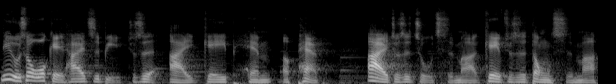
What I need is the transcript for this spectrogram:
例如说，我给他一支笔，就是 I gave him a pen，I 就是主词嘛，gave 就是动词嘛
